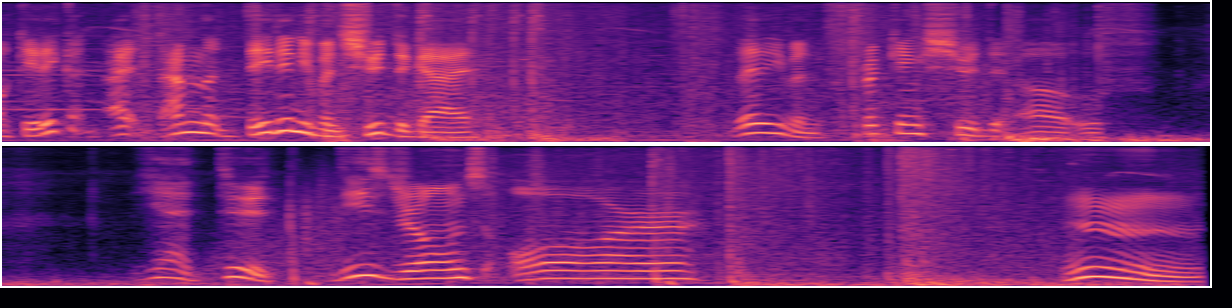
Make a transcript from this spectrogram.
Okay, they I, I'm not, they didn't even shoot the guy. They even freaking shoot the... Oh, oof. Yeah, dude. These drones are... Hmm.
